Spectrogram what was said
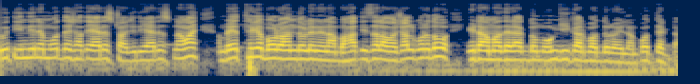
দুই তিন দিনের মধ্যে সাথে অ্যারেস্ট হয় যদি অ্যারেস্ট না হয়, আমরা এর থেকে বড় আন্দোলনে নামবো। হাতিশালা অচল করে দেবো, এটা আমাদের একদম অঙ্গীকারবদ্ধ রইলাম প্রত্যেকটা।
